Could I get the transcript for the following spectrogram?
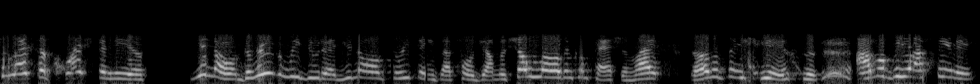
So let the question is, you know, the reason we do that, you know, three things I told you. I'm gonna show love and compassion, right? The other thing is, I'm gonna be authentic,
